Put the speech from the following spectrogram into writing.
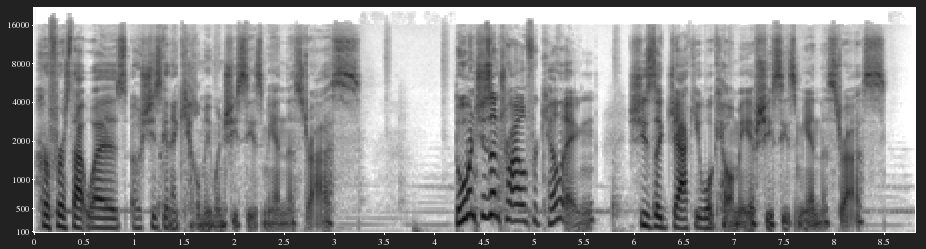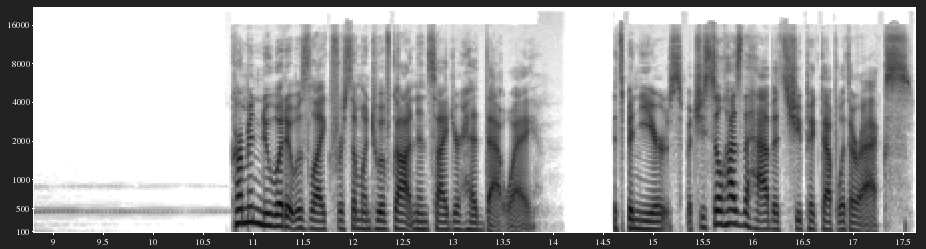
Her first thought was, "Oh, she's gonna kill me when she sees me in this dress." The woman she's on trial for killing, she's like, "Jackie will kill me if she sees me in this dress." Carmen knew what it was like for someone to have gotten inside your head that way. It's been years, but she still has the habits she picked up with her ex.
